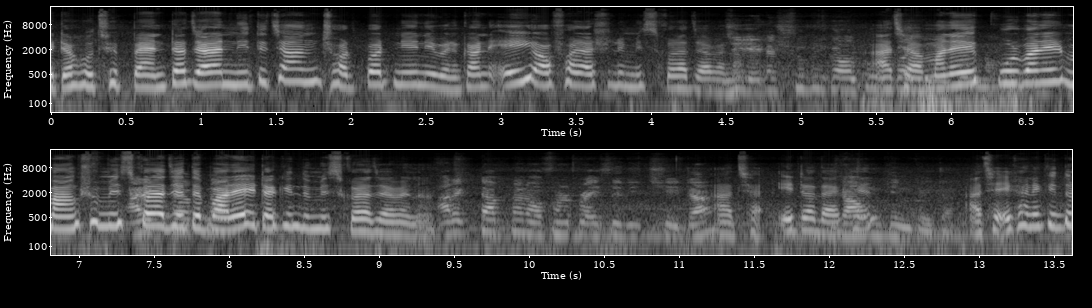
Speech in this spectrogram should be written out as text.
এটা হচ্ছে প্যান্টটা। যারা নিতে চান ঝটপট নিয়ে নেবেন কারণ এই অফার আসলে মিস করা যাবে না। আচ্ছা মানে। কুরবানির মাংস মিস করা যেতে পারে এটা কিন্তু মিস করা যাবে না। আরেকটা আপনার অফার প্রাইসে দিচ্ছি এটা। আচ্ছা এটা দেখেন। আচ্ছা এখানে কিন্তু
